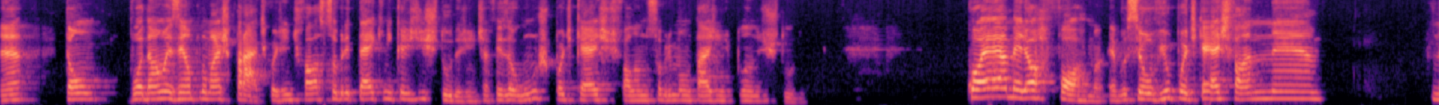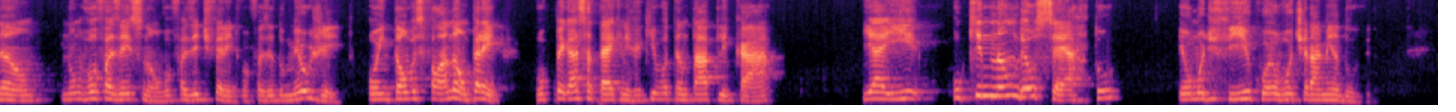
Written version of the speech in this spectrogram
Né? Então, vou dar um exemplo mais prático. A gente fala sobre técnicas de estudo. A gente já fez alguns podcasts falando sobre montagem de plano de estudo qual é a melhor forma? É você ouvir o podcast e falar, né, não, não vou fazer isso não, vou fazer diferente, vou fazer do meu jeito. Ou então você falar, não, peraí, vou pegar essa técnica aqui, vou tentar aplicar, e aí o que não deu certo, eu modifico, eu vou tirar a minha dúvida.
